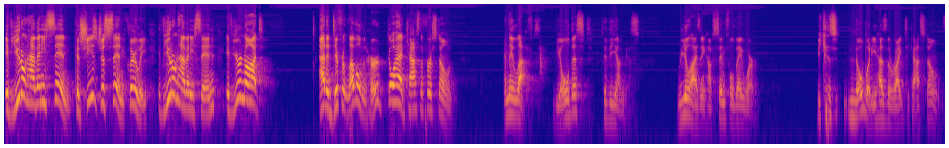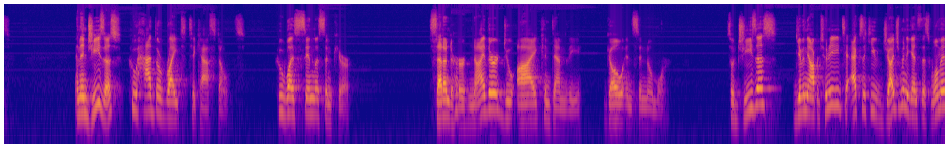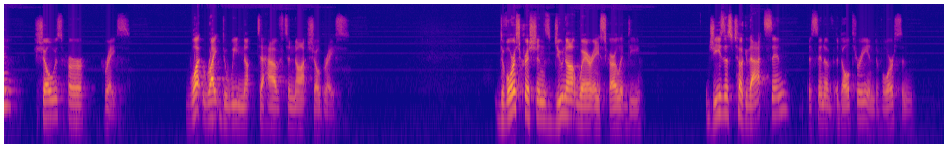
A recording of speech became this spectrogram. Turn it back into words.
If you don't have any sin, because she's just sin, clearly, if you don't have any sin, if you're not at a different level than her, go ahead, cast the first stone. And they left, the oldest to the youngest, realizing how sinful they were. Because nobody has the right to cast stones. And then Jesus, who had the right to cast stones, who was sinless and pure, said unto her, Neither do I condemn thee. Go and sin no more. So Jesus, given the opportunity to execute judgment against this woman, shows her grace. what right do we not to have to not show grace? Divorced Christians do not wear a scarlet D. Jesus took that sin, the sin of adultery and divorce and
